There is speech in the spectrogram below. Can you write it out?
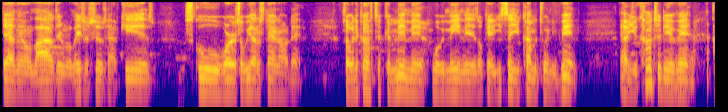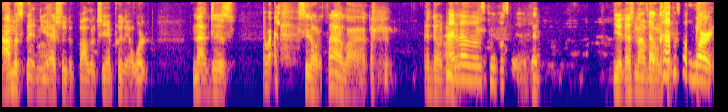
they have their own lives, their relationships, have kids, school, work. So we understand all that. So when it comes to commitment, what we mean is okay, you say you're coming to an event, and you come to the event, I'm expecting you actually to volunteer and put in work, not just Right. sit on the sideline and don't do I nothing. know those people too. Yeah, that's not So volunteer. come to work,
